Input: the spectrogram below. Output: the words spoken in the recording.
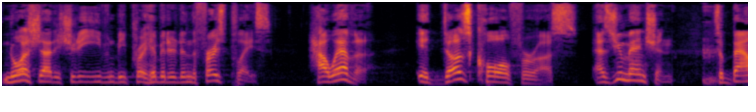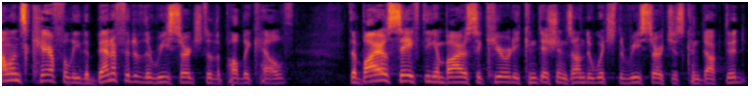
nor that it should even be prohibited in the first place. However, it does call for us, as you mentioned, to balance carefully the benefit of the research to the public health, the biosafety and biosecurity conditions under which the research is conducted,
